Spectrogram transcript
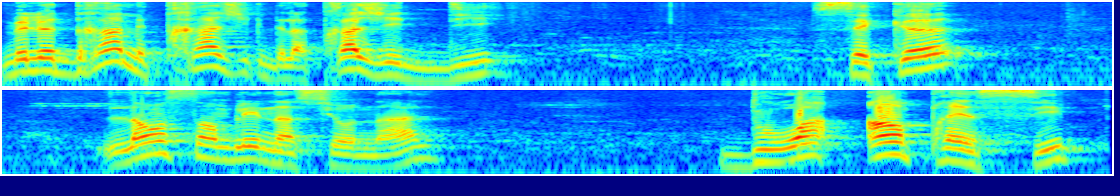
Mais le drame tragique de la tragédie, c'est que l'Assemblée nationale doit en principe,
